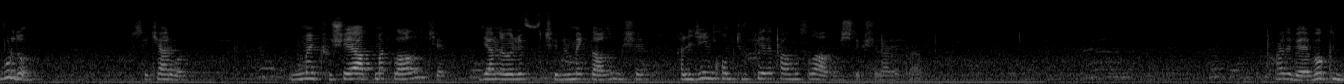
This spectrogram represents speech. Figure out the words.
Vurdum. Seker bu. Hemen köşeye atmak lazım ki. Yani öyle çevirmek lazım bir şey. Kalecinin kontrpiyede kalması lazım işte bir şeyler yapar. Hadi be bakın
